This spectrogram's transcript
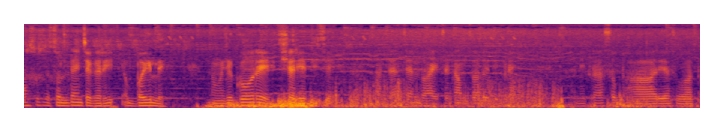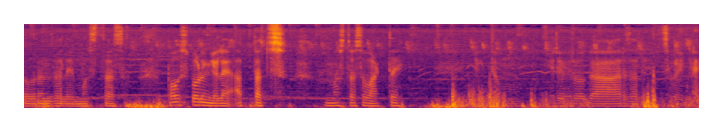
असू चुलत्यांच्या घरी बैल आहे. म्हणजे गोरे आहे शर्यतीचे. त्यांच्यानं धुवायचं काम चालू आहे तिकडे. आणि इकडे असं भारी असं वातावरण झालं आहे मस्त असं. पाऊस पडून गेला आहे आत्ताच. मस्त असं वाटतंय. एकदम हिरव हिरवगार झालं आहे सगळीकडे.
